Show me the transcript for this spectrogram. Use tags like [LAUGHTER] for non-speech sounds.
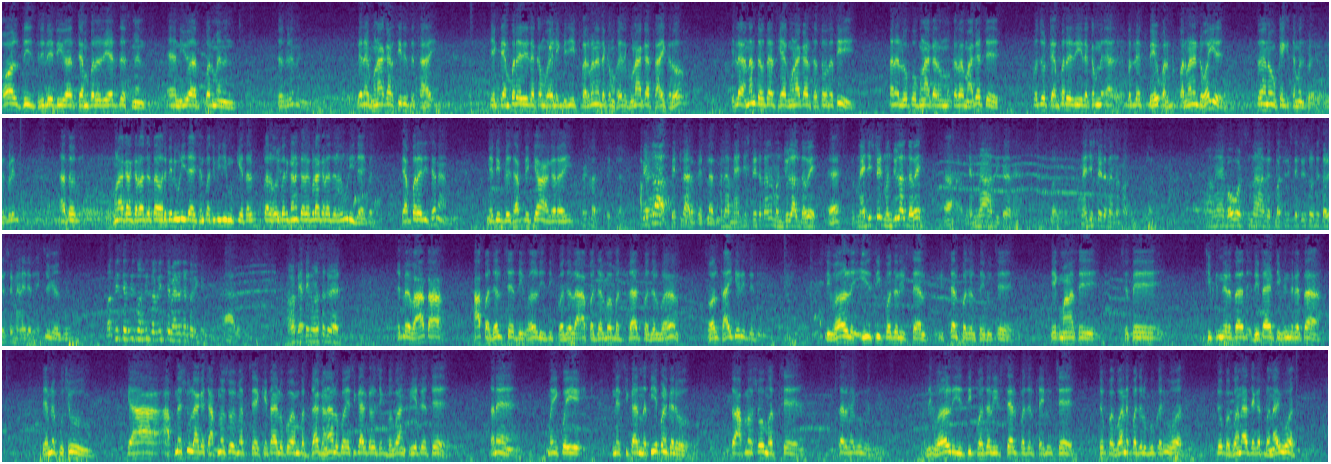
all these relative are temporary adjustments, and you are permanent. બેને ગુણાકાર C રીતે થાય? એક ટેમ્પરરી રકમ હોય ને એક બીજી પરમાનન્ટ રકમ હોય તો ગુણાકાર થાય ખરો? એટલે અનંત અવતાર થયા ગુણાકાર થતો નથી. અને લોકો ગુણાકાર કરવા માંગે છે. તો જો ટેમ્પરરી રકમ બદલે બે પરમાનન્ટ હોય તો એનો કંઈક સમજ પડે. આ તો ગુણાકાર કરવા જતા વળી પેલી ઉડી જાય છે પછી બીજી મૂકીએ ત્યારે પર ગણ કરે કરવા જતા ઉડી જાય પછી. ટેમ્પરરી છે ને નેટિવ પ્લેસ આપણે ક્યાં આગળ આવી. પેટલા પેલા મેજિસ્ટ્રેટ હતા ને મંજુલાલ દવે. હે? તો મેજિસ્ટ્રેટ મંજુલાલ દવે. એમના દીકરા હતા મેજિસ્ટ્રેટ હતા એમના ફાધર અને બહુ વર્ષના બત્રીસ તેત્રીસ વર્ષની સર્વિસ છે મેનેજરની. શું કહે છે? બત્રીસ તેત્રીસ વર્ષની સર્વિસ છે મેનેજર તરીકે. હા. હવે બે, ત્રણ વર્ષ જ રહે. એટલે વાત આ આ પઝલ છે the world is the puzzle આ પઝલમાં બધા જ પઝલમાં સોલ્વ થાય કેવી રીતે the world is the puzzle itself itself puzzle થયેલું છે. એક માણસે છે તે ચીફ ઇન્જિનિયર હતા રિટાયર્ડ ચીફ ઇન્જિનિયર હતા તેમને પૂછ્યું કે આ આપને શું લાગે છે? આપનો શું મત છે? કેટલાય લોકો એમ બધા ઘણા લોકોએ સ્વીકાર કર્યો છે કે ભગવાન ક્રિએટર છે. અને કોઈ ને સ્વીકાર નથી પણ કર્યો, તો આપનો શું મત છે? સર મેં the world is the puzzle itself puzzle થયેલું છે. જો ભગવાને પઝલ ઉભું કર્યું હોત, જો ભગવાન આ જગત બનાવ્યું હોત,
